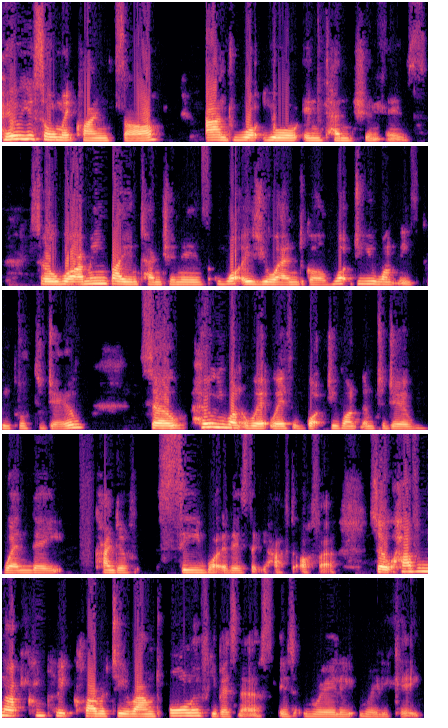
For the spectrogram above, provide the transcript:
who your soulmate clients are and what your intention is. So, what I mean by intention is what is your end goal? What do you want these people to do? So, who you want to work with, what do you want them to do when they kind of see what it is that you have to offer? So, having that complete clarity around all of your business is really, really key.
